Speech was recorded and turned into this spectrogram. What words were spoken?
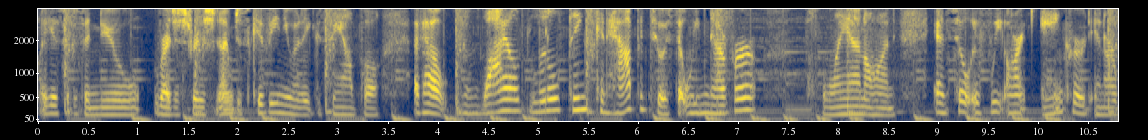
I guess it was a new registration. I'm just giving you an example of how wild little things can happen to us that we never plan on. And so, if we aren't anchored in our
